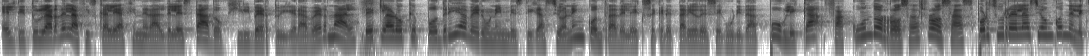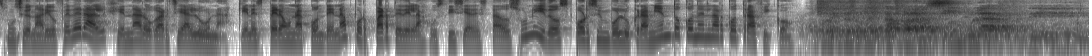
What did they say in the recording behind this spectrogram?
El titular de la Fiscalía General del Estado, Gilberto Higuera Bernal, declaró que podría haber una investigación en contra del exsecretario de Seguridad Pública, Facundo Rosas Rosas, por su relación con el exfuncionario federal, Genaro García Luna, quien espera una condena por parte de la justicia de Estados Unidos por su involucramiento con el narcotráfico. Ahorita en una etapa singular de,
